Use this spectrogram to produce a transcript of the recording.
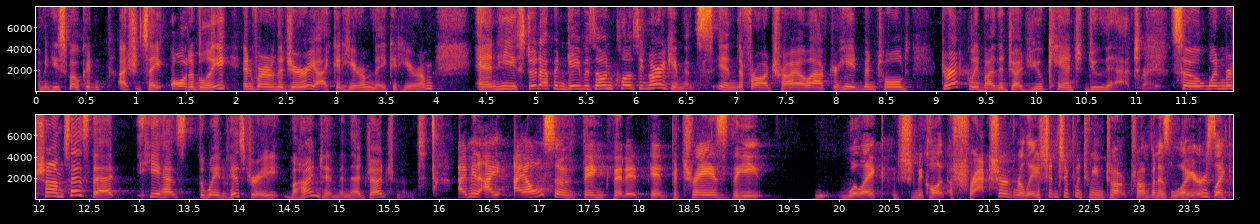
I mean, he's spoken, I should say, audibly in front of the jury. I could hear him. They could hear him. And he stood up and gave his own closing arguments in the fraud trial after he had been told directly by the judge, you can't do that. Right. So when Merchan says that, he has the weight of history behind him in that judgment. I mean, I, I also think that it, it betrays the well, like, should we call it a fractured relationship between Trump and his lawyers? Like,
